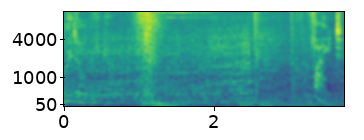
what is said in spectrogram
Widowmaker. Fight.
